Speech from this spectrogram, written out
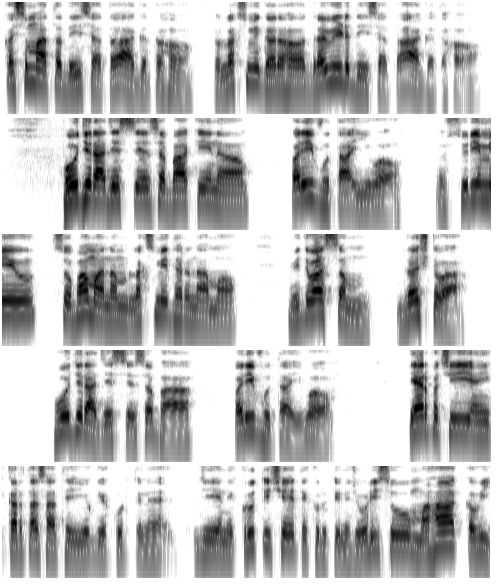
કસ્માત દેશાત આગત. તો લક્ષ્મી ગરહ દ્રવિડ દેશાત આગત. ભોજરાજસ્ય સભા કેન પરિભૂતા ઇવ સૂર્યમેવ શોભામાનમ લક્ષ્મીધર નામ વિદ્વાસમ દ્રષ્ટવા ભોજરાજસ્ય સભા પરિભૂતા ઇવ. ત્યાર પછી અહીં કર્તા સાથે યોગ્ય કૃતિને જે એની કૃતિ છે તે કૃતિને જોડીશું. મહાકવિ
